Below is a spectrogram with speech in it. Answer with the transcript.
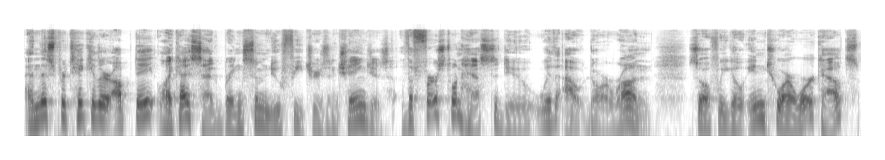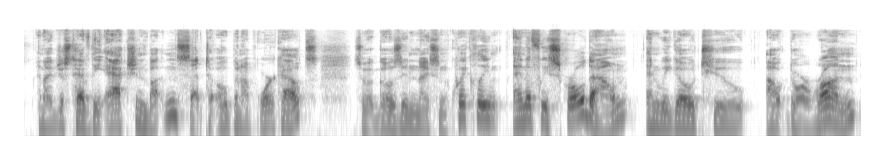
And this particular update, like I said, brings some new features and changes. The first one has to do with outdoor run. So if we go into our workouts, and I just have the action button set to open up workouts, so it goes in nice and quickly. And if we scroll down and we go to outdoor run,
